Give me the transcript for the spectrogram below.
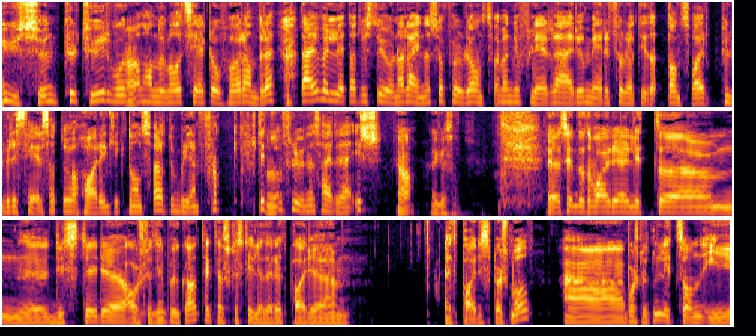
usunn kultur hvor man har normalisert overfor hverandre. Det er jo veldig lett at hvis du gjør noe aleine, så føler du ansvar, men jo flere det er, jo mer føler du at ansvar pulveriseres, at du har egentlig ikke noe ansvar, at du blir en flokk. Litt som Fluenes herre-ish. Ja, ikke sant. Eh, Siden dette var eh, litt uh, dyster avslutning på uka, tenkte jeg skulle stille dere et par, et par spørsmål. Uh, på slutten litt sånn i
